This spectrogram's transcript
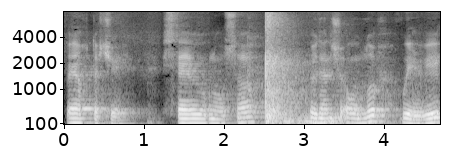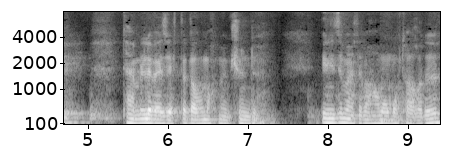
Və yaxud da ki, istəyə uyğun olsa, ödəniş olunub bu evi təmirli vəziyyətdə qalmaq mümkündür. Birinci mərtəbə hamam otağıdır.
